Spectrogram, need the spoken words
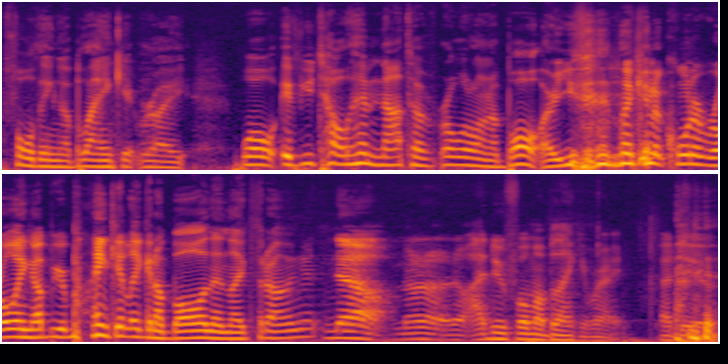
folding a blanket right. Well, if you tell him not to roll it on a ball, are you then like in a corner rolling up your blanket like in a ball and then like throwing it? No, no, no, no. I do fold my blanket right. I do.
